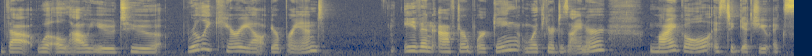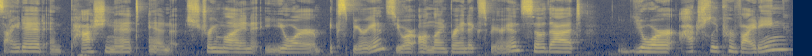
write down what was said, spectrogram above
that will allow you to really carry out your brand even after working with your designer my goal is to get you excited and passionate and streamline your experience, your online brand experience, so that you're actually providing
